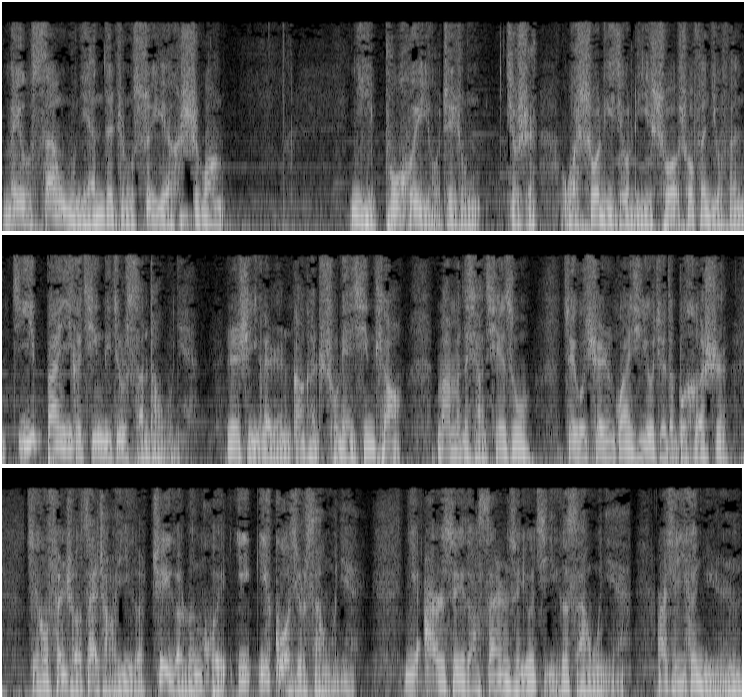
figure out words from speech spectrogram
没有三五年的这种岁月和时光，你不会有这种就是我说离就离，说说分就分。一般一个经历就是三到五年。认识一个人，刚开始初恋心跳，慢慢的想切磋，最后确认关系又觉得不合适，最后分手再找一个，这个轮回一一过就是三五年。你二十岁到三十岁有几个三五年？而且一个女人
